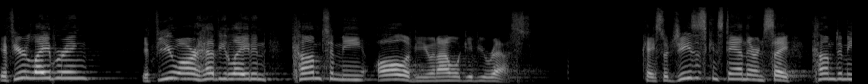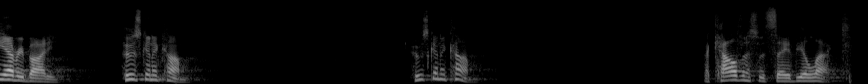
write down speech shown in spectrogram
If you're laboring, if you are heavy laden, come to me, all of you, and I will give you rest. Okay, so Jesus can stand there and say, Come to me, everybody. Who's going to come? Who's going to come? A Calvinist would say, The elect,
